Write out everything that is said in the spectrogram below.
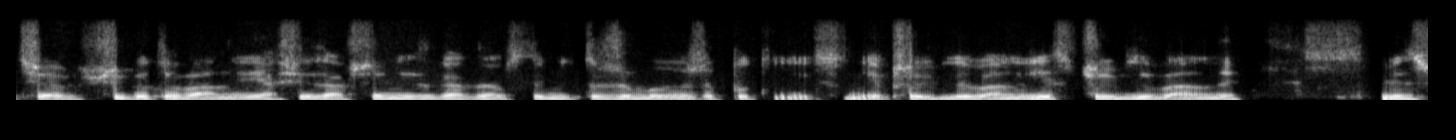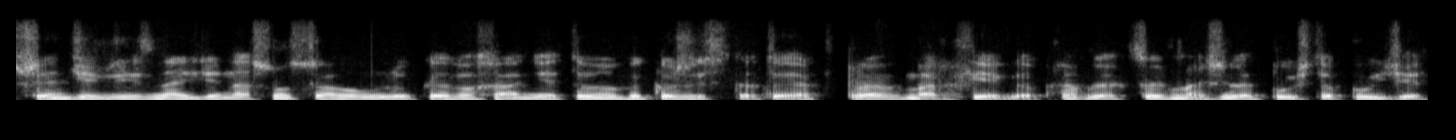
trzeba być przygotowany. Ja się zawsze nie zgadzam z tymi, którzy mówią, że Putin jest nieprzewidywalny. Jest przewidywalny, więc wszędzie, gdzie znajdzie naszą słabą lukę, wahanie, to ją wykorzysta. To jak w praw Marfiego, prawda? Jak coś ma źle pójść, to pójdzie.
